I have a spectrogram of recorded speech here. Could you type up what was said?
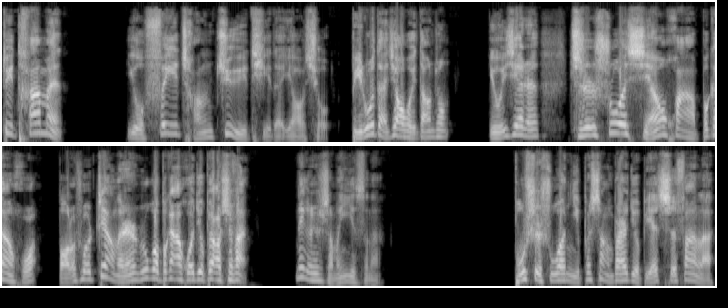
对他们有非常具体的要求。比如在教会当中，有一些人只说闲话不干活。保罗说，这样的人如果不干活，就不要吃饭。那个是什么意思呢？不是说你不上班就别吃饭了，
